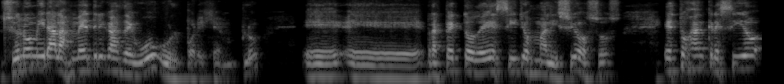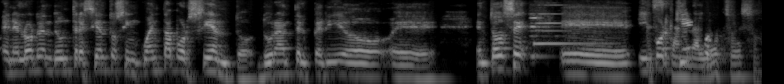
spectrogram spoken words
Si uno mira las métricas de Google, por ejemplo, eh, eh, respecto de sitios maliciosos, estos han crecido en el orden de un 350% durante el periodo. Eh, entonces, eh, ¿y por qué? eso.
